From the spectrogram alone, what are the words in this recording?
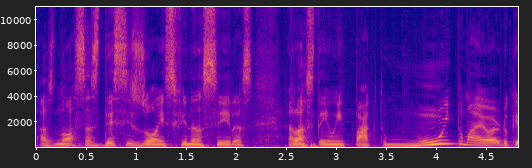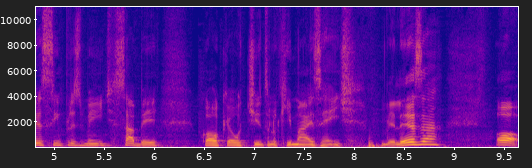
as nossas decisões financeiras, elas têm um impacto muito maior do que simplesmente saber qual que é o título que mais rende. Beleza? Ó,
